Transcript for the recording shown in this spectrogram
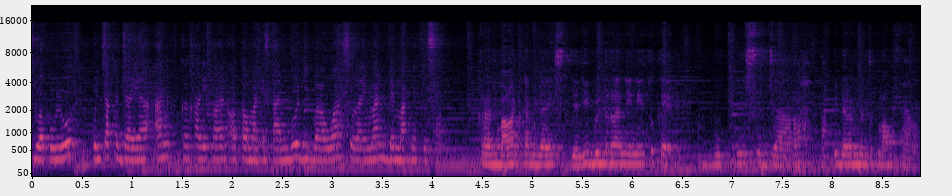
1520 puncak kejayaan kekhalifahan Ottoman Istanbul di bawah Sulaiman the Magnificent. Keren banget kan guys. Jadi beneran ini tuh kayak buku sejarah tapi dalam bentuk novel.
